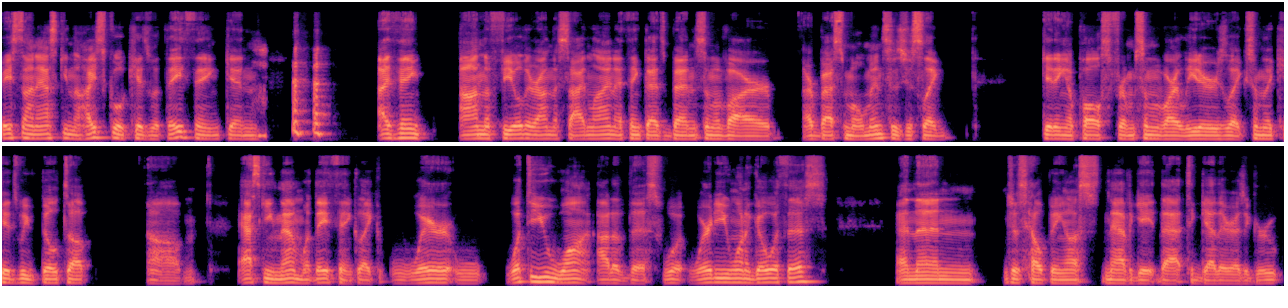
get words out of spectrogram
based on asking the high school kids what they think. And I think on the field or on the sideline, I think that's been some of our our best moments is just like getting a pulse from some of our leaders, like some of the kids we've built up, um, asking them what they think, like where what do you want out of this? What where do you want to go with this? And then just helping us navigate that together as a group.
